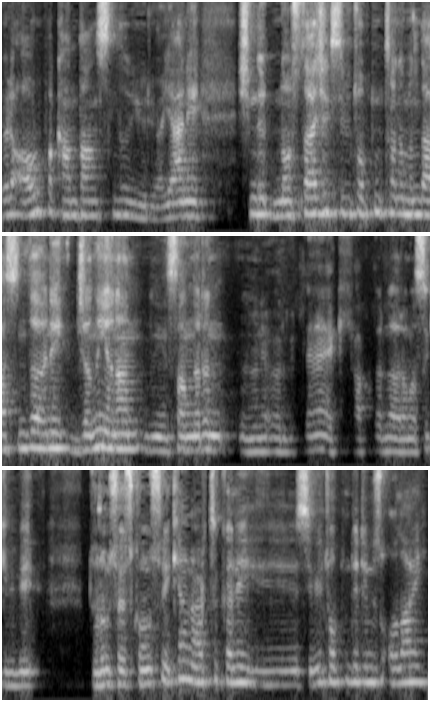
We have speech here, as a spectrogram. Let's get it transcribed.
böyle Avrupa kandanslığı yürüyor. Yani şimdi nostaljik sivil toplum tanımında aslında hani canı yanan insanların hani örgütlenerek haklarını araması gibi bir durum söz konusu iken artık hani e, sivil toplum dediğimiz olay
